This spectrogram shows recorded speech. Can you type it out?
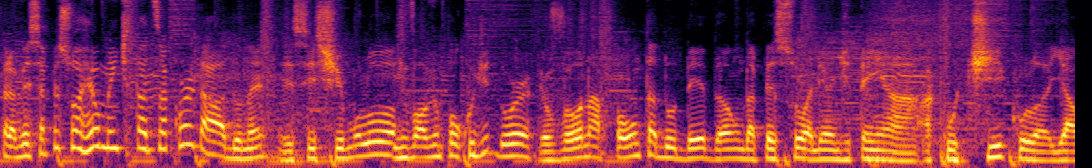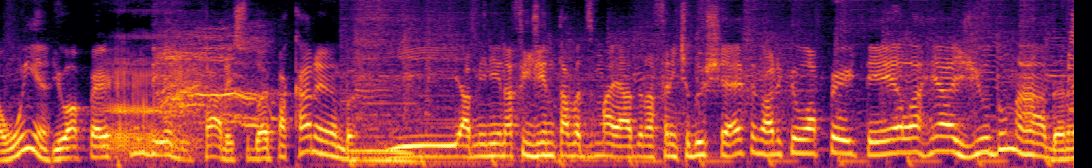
Pra ver se a pessoa realmente tá desacordado, né? Esse estímulo envolve um pouco de dor. Eu vou na ponta do dedão da pessoa ali onde tem a, a cutícula e a unha e eu aperto com o dedo. Cara, isso dói pra caramba. E a menina fingindo tava desmaiada na frente do chefe. Na hora que eu apertei, ela reagiu do nada, né?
